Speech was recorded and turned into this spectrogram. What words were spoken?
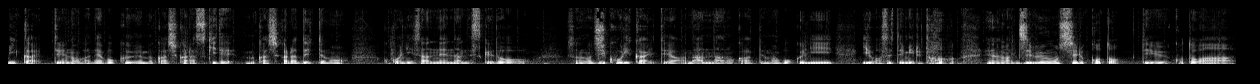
理解っていうのがね僕昔から好きで昔からって言ってもここ23年なんですけどその自己理解っては何なのかって、まあ、僕に言わせてみると 自分を知ることっていうことは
